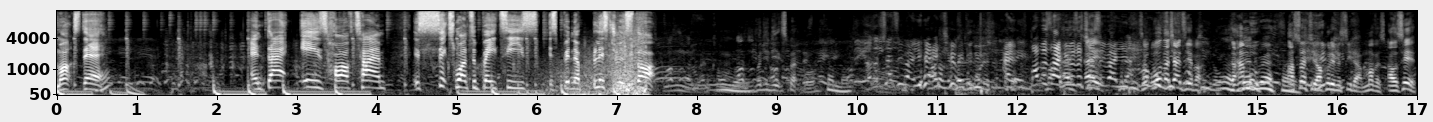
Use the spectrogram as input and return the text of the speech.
Mark's there. And that is half time. It's 6 1 to Baiteze. It's been a blistering start. What did you expect, bro? Come on. Hey, Mother's like it was a Chelsea about you. So what was I chatting to you about? the handball? ref. I swear to you, I couldn't even see that. Mothers, I was here.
